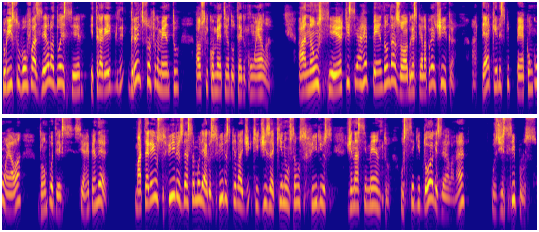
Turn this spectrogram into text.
Por isso vou fazê-la adoecer e trarei grande sofrimento aos que cometem adultério com ela, a não ser que se arrependam das obras que ela pratica. Até aqueles que pecam com ela vão poder se arrepender. Matarei os filhos dessa mulher. Os filhos que, ela, que diz aqui não são os filhos de nascimento, os seguidores dela, né? Os discípulos.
